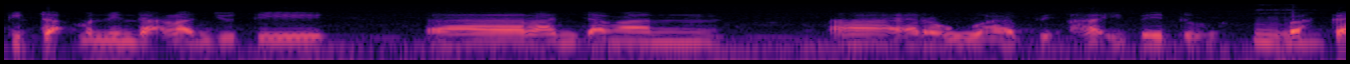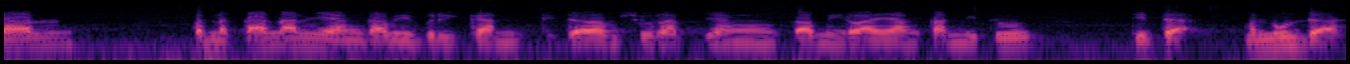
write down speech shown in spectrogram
tidak menindaklanjuti uh, rancangan uh, eh, RUU HIP itu. Hmm. Bahkan penekanan yang kami berikan di dalam surat yang kami layangkan itu tidak menunda,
